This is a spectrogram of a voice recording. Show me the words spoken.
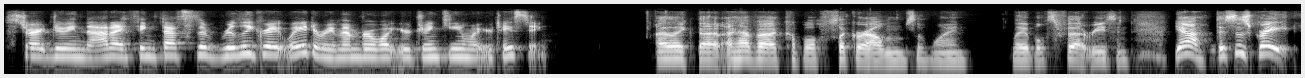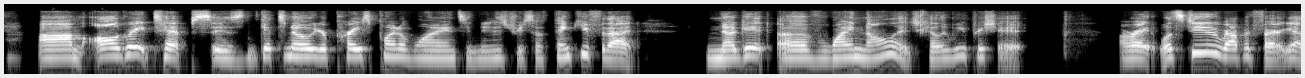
Start doing that. I think that's the really great way to remember what you're drinking and what you're tasting. I like that. I have a couple Flickr albums of wine labels for that reason. Yeah, this is great. Um, all great tips is get to know your price point of wines in industry. So thank you for that nugget of wine knowledge, Kelly. We appreciate it. All right, let's do rapid fire. Yeah,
